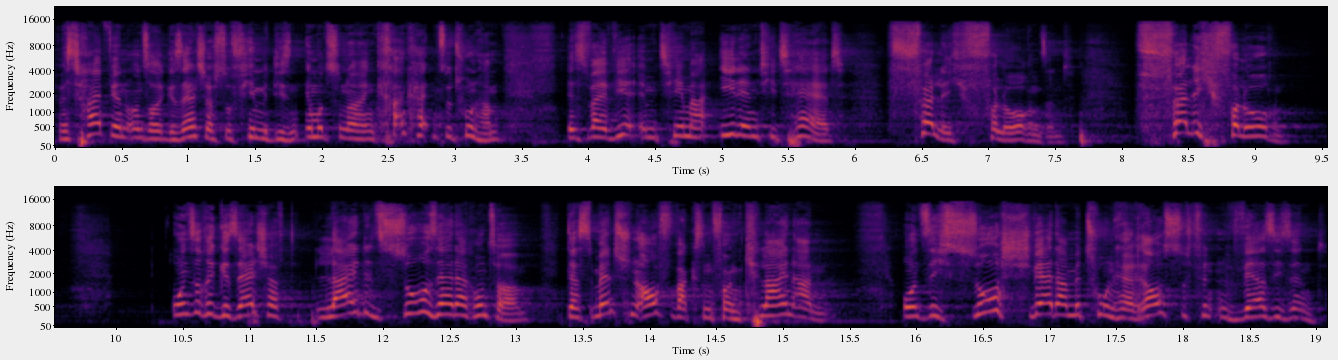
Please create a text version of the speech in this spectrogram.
weshalb wir in unserer Gesellschaft so viel mit diesen emotionalen Krankheiten zu tun haben, ist, weil wir im Thema Identität völlig verloren sind. Völlig verloren. Unsere Gesellschaft leidet so sehr darunter, dass Menschen aufwachsen von klein an und sich so schwer damit tun, herauszufinden, wer sie sind,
